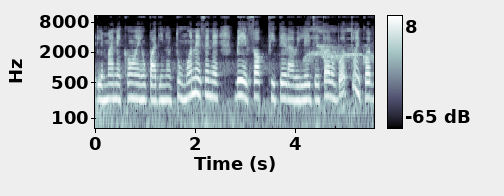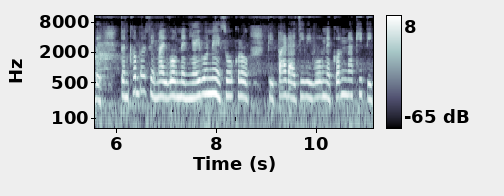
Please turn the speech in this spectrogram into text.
એટલે માને કંઈ ઉપાધિ ન. તું મને છે ને બે શખથી તેડાવી લેજે, તારું બધુંય કરી દે. તને ખબર છે, મારી વહુને ન્યા આવ્યો ને, છોકરો? તે પાડા જેવી વહુને કરી નાખી હતી.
